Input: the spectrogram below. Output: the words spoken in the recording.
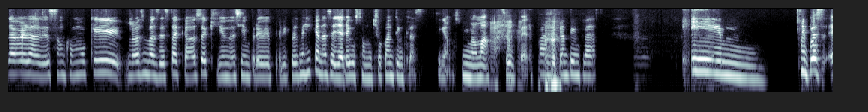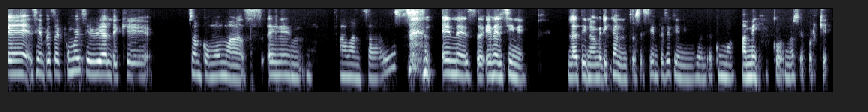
la verdad son como que los más destacados aquí uno siempre ve películas mexicanas, a ella le gusta mucho Cantinflas, digamos, mi mamá, súper fan de Cantinflas. Y, y pues eh, siempre está como ese ideal de que son como más eh, avanzados en, eso, en el cine latinoamericano, entonces siempre se tiene en cuenta como a México, no sé por qué.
